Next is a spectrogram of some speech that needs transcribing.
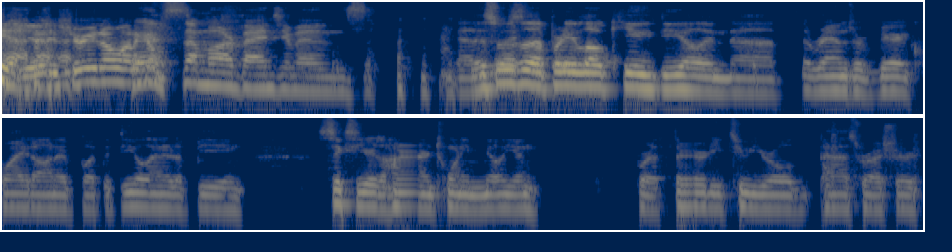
yeah. You sure you don't want to come? Where's some more Benjamins? Yeah, this was a pretty low key deal, and uh, the Rams were very quiet on it. But the deal ended up being six years, 120 million for a 32 year old pass rusher.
